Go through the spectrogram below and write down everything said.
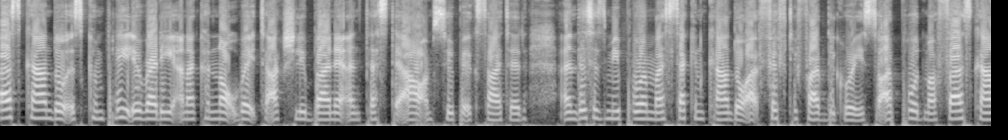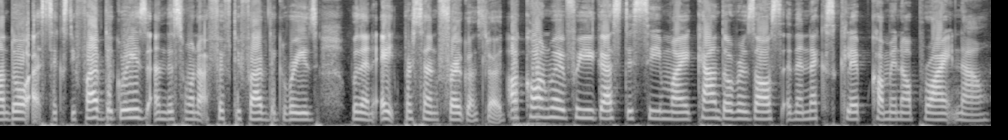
first candle is completely ready and I cannot wait to actually burn it and test it out. I'm super excited. And this is me pouring my second candle at 55 degrees. So I poured my first candle at 65 degrees and this one at 55 degrees with an 8% fragrance load. I can't wait for you guys to see my candle results in the next clip coming up right now.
